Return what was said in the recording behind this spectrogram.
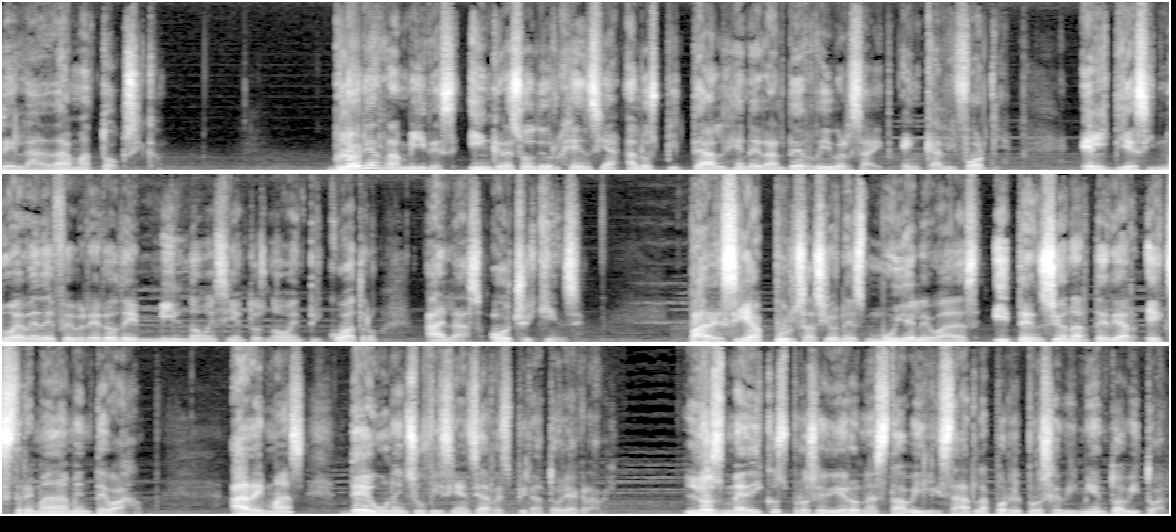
de la dama tóxica. Gloria Ramírez ingresó de urgencia al Hospital General de Riverside, en California, el 19 de febrero de 1994 a las 8 y 15. Padecía pulsaciones muy elevadas y tensión arterial extremadamente baja, además de una insuficiencia respiratoria grave. Los médicos procedieron a estabilizarla por el procedimiento habitual,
